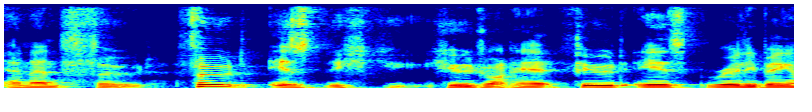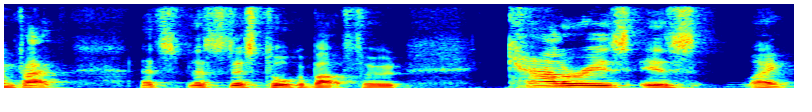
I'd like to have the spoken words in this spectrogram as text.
and then food. Food is the huge one here. Food is really big. In fact, let's, let's just talk about food. Calories is like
